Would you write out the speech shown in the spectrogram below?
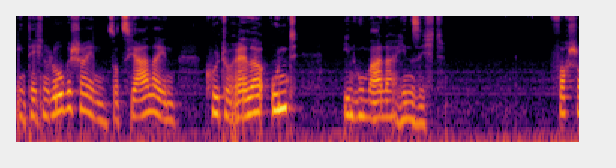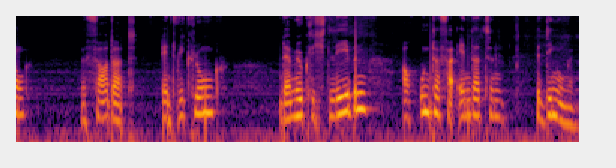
in technologischer, in sozialer, in kultureller und in humaner Hinsicht. Forschung befördert Entwicklung und ermöglicht Leben auch unter veränderten Bedingungen.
